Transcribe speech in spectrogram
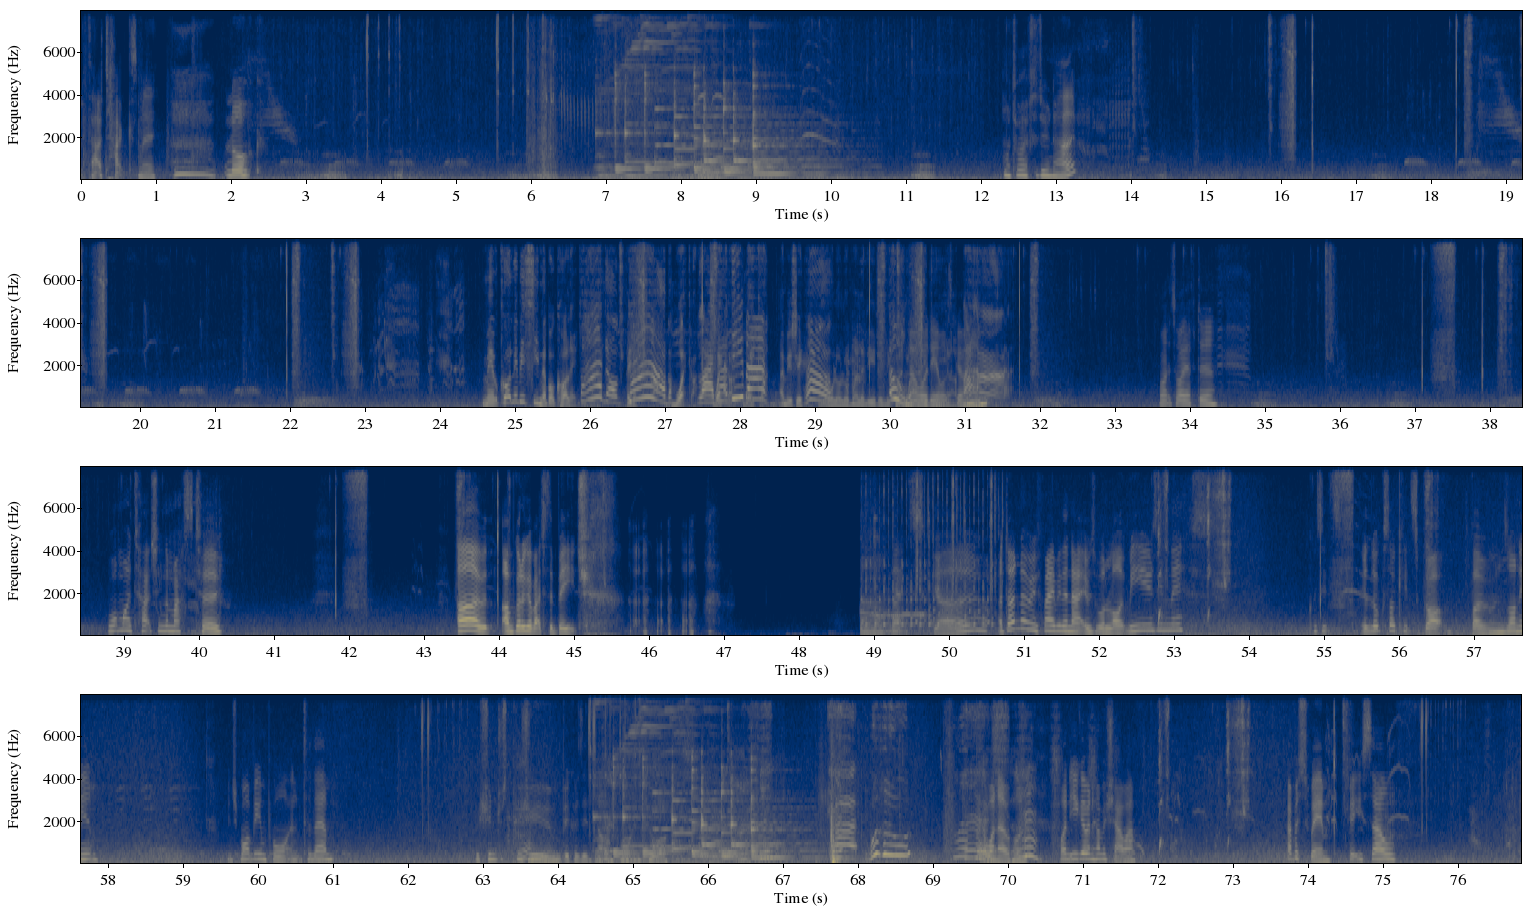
If that attacks me. Look. What do I have to do now? Me koni bisina po kole. Vader, Fab. Waka. La waka, da di ba? waka. Ami si. Oh. Olo lo malali li Oh, no idea what's going on. Ah. Right, so I have to. What am I attaching the mast to? Oh, I'm gonna go back to the beach. Um, let's go. I don't know if maybe the natives will like me using this. Because it's it looks like it's got bones on it. Which might be important to them. We shouldn't just presume because it's not important to us. On now, hon. Why don't you go and have a shower? Have a swim. Get yourself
